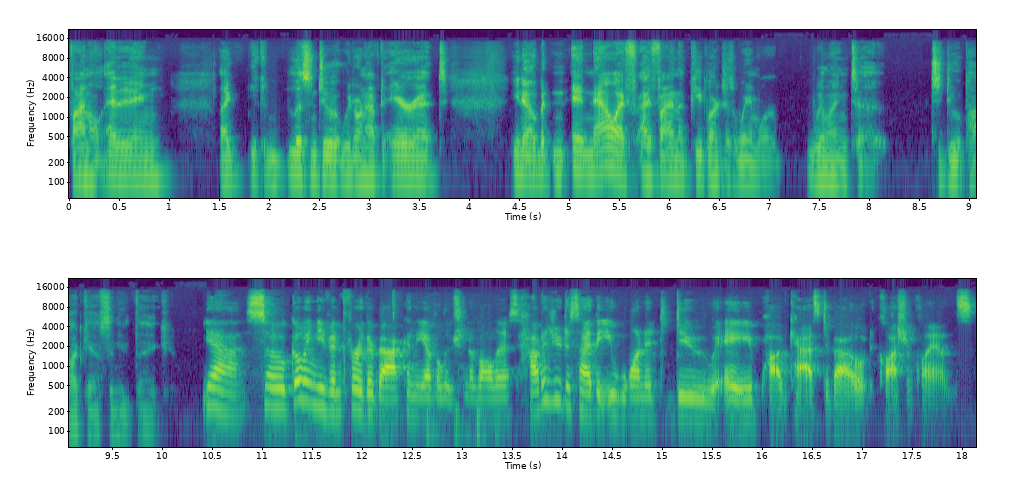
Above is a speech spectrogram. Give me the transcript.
final editing, like you can listen to it. We don't have to air it you know but and now I, I find that people are just way more willing to to do a podcast than you'd think Yeah. So going even further back in the evolution of all this, how did you decide that you wanted to do a podcast about Clash of Clans?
